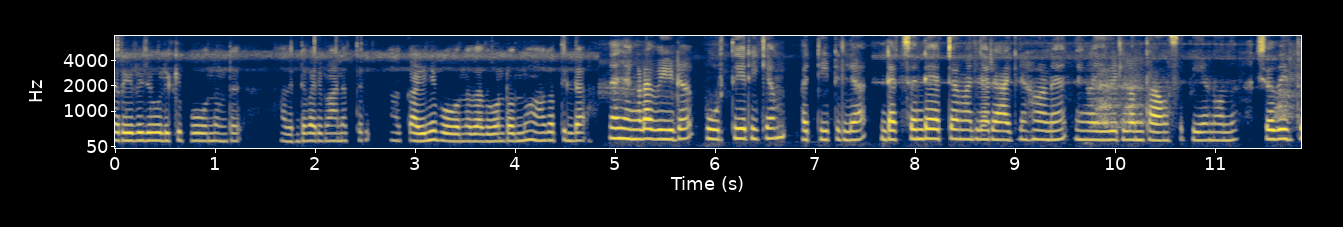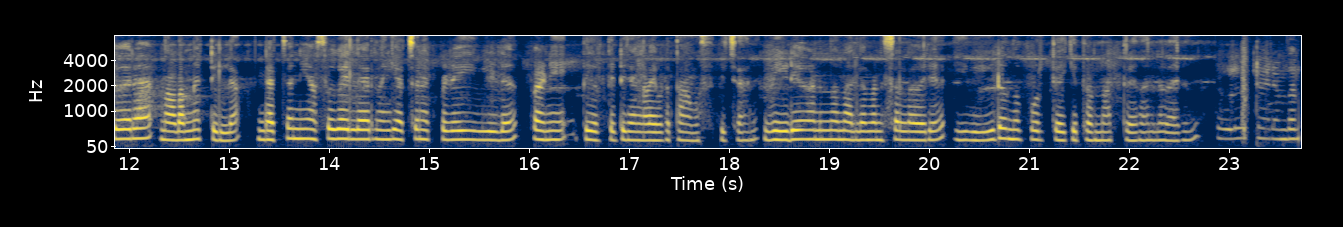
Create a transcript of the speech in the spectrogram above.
ചെറിയൊരു ജോലിക്ക് പോകുന്നുണ്ട്. അതിന്റെ വരുമാനത്തിൽ കഴിഞ്ഞു പോകുന്നത് അതുകൊണ്ടൊന്നും ആകത്തില്ല. ഞാൻ ഞങ്ങളുടെ വീട് പൂർത്തീകരിക്കാൻ പറ്റിയിട്ടില്ല. എന്റെ അച്ഛന്റെ ഏറ്റവും വലിയൊരു ആഗ്രഹമാണ് ഞങ്ങൾ ഈ വീട്ടിലൊന്ന് താമസിപ്പിക്കണമെന്ന്. പക്ഷെ അത് ഇതുവരെ നടന്നിട്ടില്ല. എന്റെ അച്ഛൻ ഈ അസുഖം ഇല്ലായിരുന്നെങ്കിൽ അച്ഛൻ എപ്പോഴേ ഈ വീട് പണി തീർത്തിട്ട് ഞങ്ങളെ ഇവിടെ താമസിപ്പിച്ചാൽ വീട് വീഡിയോ കാണുന്ന നല്ല മനസ്സുള്ളവർ ഈ വീടൊന്ന് പൂർത്തിയാക്കി തന്നാൽ അത്രയും നല്ലതായിരുന്നു. സ്കൂൾ വിട്ട് വരുമ്പം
